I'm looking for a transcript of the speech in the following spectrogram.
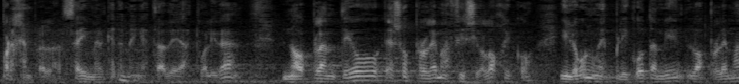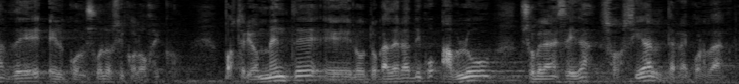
por ejemplo el Alzheimer, que también está de actualidad, nos planteó esos problemas fisiológicos y luego nos explicó también los problemas del consuelo psicológico. Posteriormente, el autocadérático habló sobre la necesidad social de recordar.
